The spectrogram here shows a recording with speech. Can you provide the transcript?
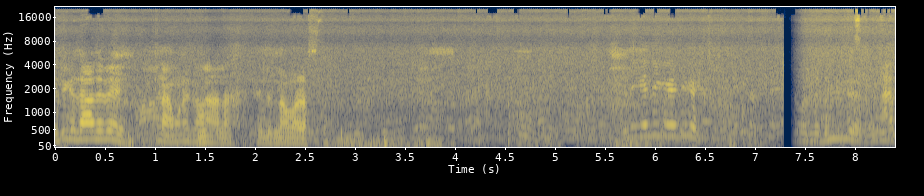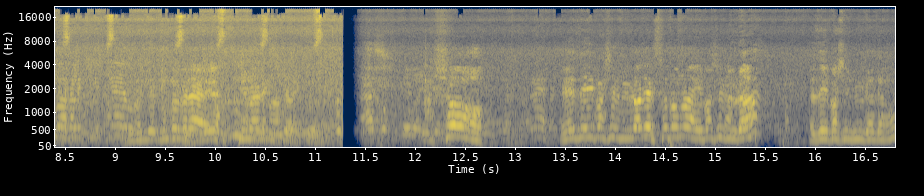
এদিকে যাওয়া দেবে না, মনে না না, এটা নামার রাস্তা। এই পাশের দেখছ তোমরা? এই এই পাশের ভিউটা দেখো।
